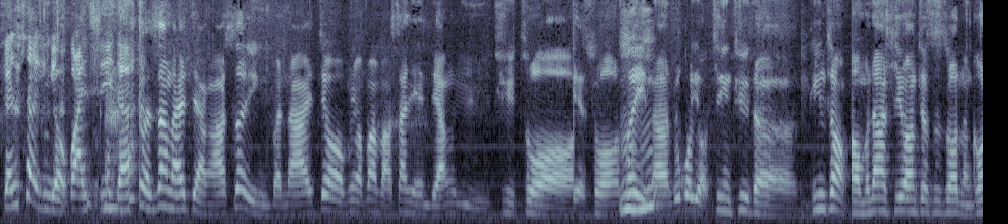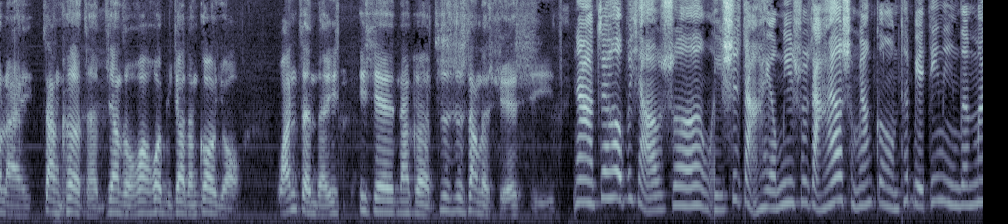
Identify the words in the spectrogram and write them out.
跟摄影有关系的。基本上来讲啊，摄影本来就没有办法三言两语去做解说，所以呢，如果有兴趣的听众，我们当然希望就是说能够来上课程，这样子的话会比较能够有。完整的一一些那个知识上的学习。那最后不晓得说，理事长还有秘书长还有什么样跟我们特别叮咛的吗？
